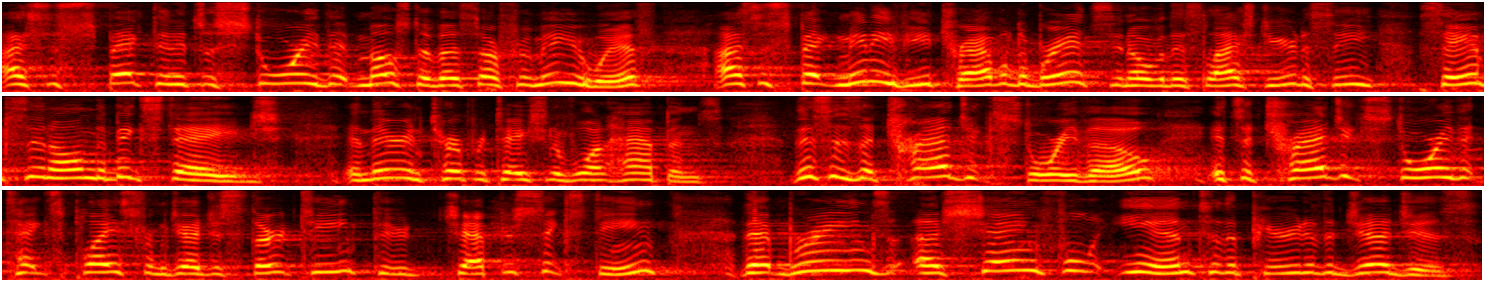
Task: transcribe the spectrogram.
I suspect, and it's a story that most of us are familiar with, I suspect many of you traveled to Branson over this last year to see Samson on the big stage and their interpretation of what happens. This is a tragic story, though. It's a tragic story that takes place from Judges 13 through chapter 16 that brings a shameful end to the period of the judges.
